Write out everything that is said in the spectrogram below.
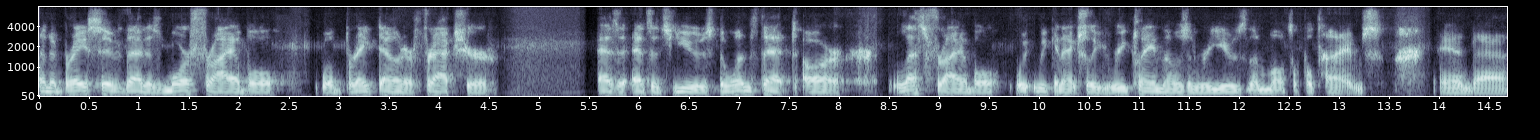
an abrasive that is more friable will break down or fracture as as it's used. The ones that are less friable, we, we can actually reclaim those and reuse them multiple times. And uh,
